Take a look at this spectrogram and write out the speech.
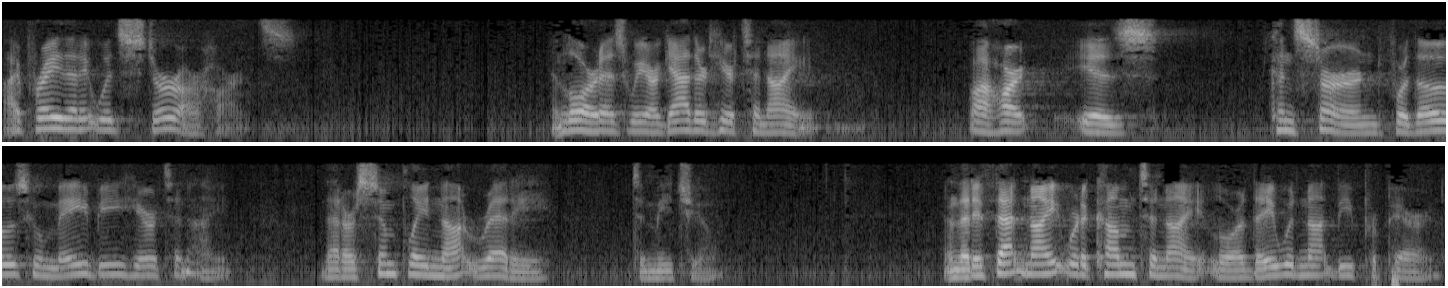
I pray that it would stir our hearts. And Lord, as we are gathered here tonight, my heart is concerned for those who may be here tonight that are simply not ready to meet you. And that if that night were to come tonight, Lord, they would not be prepared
